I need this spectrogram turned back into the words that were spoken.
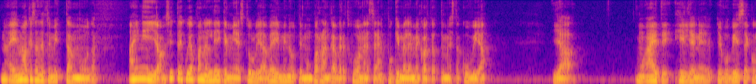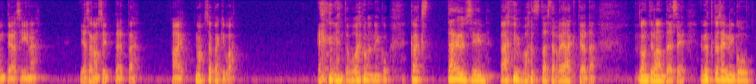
No ei me oikeastaan tehty mitään muuta. Ai niin joo, sitten joku japanen liikemies tuli ja vei minut ja mun parhaan kaverit huoneeseen, puki meille mekot ja otti meistä kuvia. Ja mun äiti hiljeni joku viisi sekuntia siinä ja sanoi sitten, että ai, no sepä kiva. että voi olla niinku kaksi täysin päinvastaista reaktiota tuon tilanteeseen. Ja nyt kun se niinku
